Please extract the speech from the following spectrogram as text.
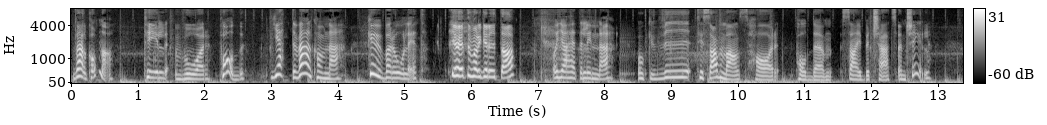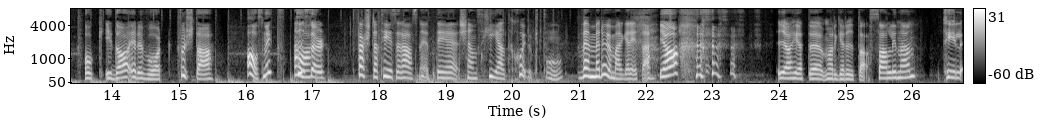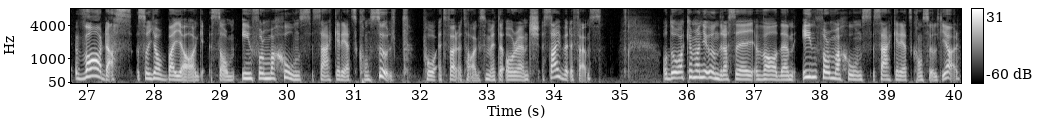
Välkomna till vår podd. Jättevälkomna! Gud vad roligt. Jag heter Margarita. Och jag heter Linda. Och vi tillsammans har podden Cyberchats and chill. Och idag är det vårt första avsnitt, teaser. Ja, första teaseravsnitt. Det känns helt sjukt. Mm. Vem är du Margarita? Ja, jag heter Margarita Sallinen. Till vardags så jobbar jag som informationssäkerhetskonsult på ett företag som heter Orange Cyber Defense. Och då kan man ju undra sig vad en informationssäkerhetskonsult gör.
